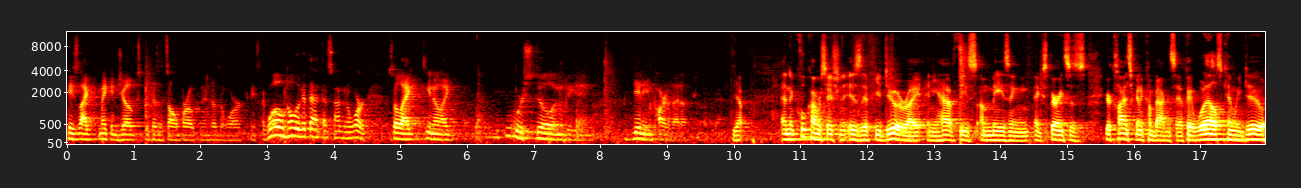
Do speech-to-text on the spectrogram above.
He's like making jokes because it's all broken and doesn't work. And he's like, whoa, don't look at that, that's not gonna work. So like, you know, like, we're still in the beginning, getting part of that up. Yep. And the cool conversation is if you do it right and you have these amazing experiences, your clients are going to come back and say, okay, what else can we do?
